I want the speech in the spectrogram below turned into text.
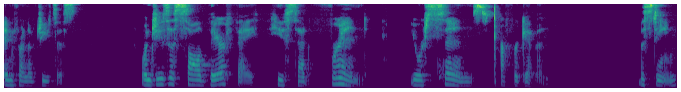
in front of Jesus. When Jesus saw their faith, he said, Friend, your sins are forgiven. Steam.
